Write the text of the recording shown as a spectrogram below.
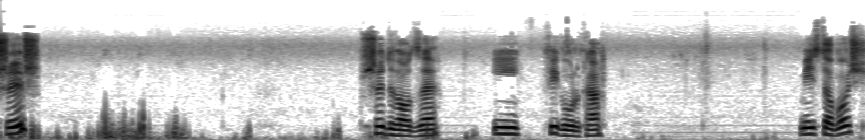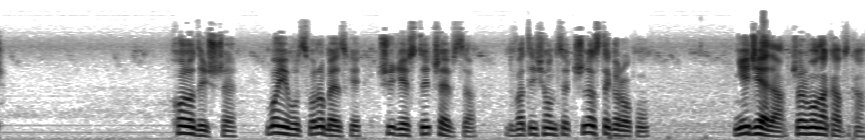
krzyż przy drodze i figurka. Miejscowość Cholodyszcze, województwo lubelskie, 30 czerwca 2013 roku. Niedziela, czerwona kapska.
